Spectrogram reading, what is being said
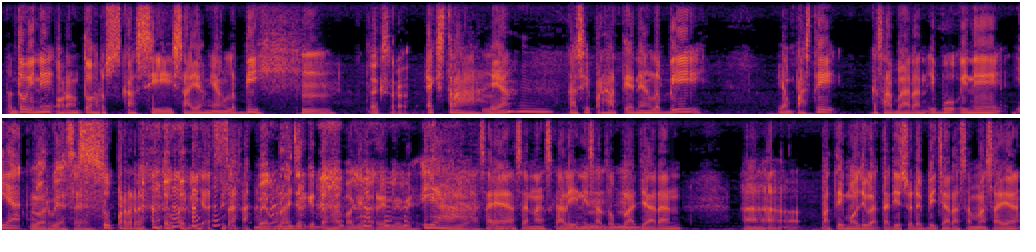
Tentu ini orang tua harus kasih sayang yang lebih Hmm. Ekstra. ekstra Hmm. ya Mhm. kasih perhatian yang lebih yang pasti kesabaran ibu ini Iya. Luar biasa ya. super luar biasa Banyak belajar kita pagi hari ini nih. iya saya senang sekali ini satu Hmm. pelajaran Eh, Pak Timo juga tadi sudah bicara sama saya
